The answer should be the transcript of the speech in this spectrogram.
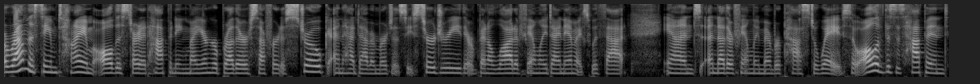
Around the same time all this started happening, my younger brother suffered a stroke and had to have emergency surgery. There have been a lot of family dynamics with that, and another family member passed away. So all of this has happened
